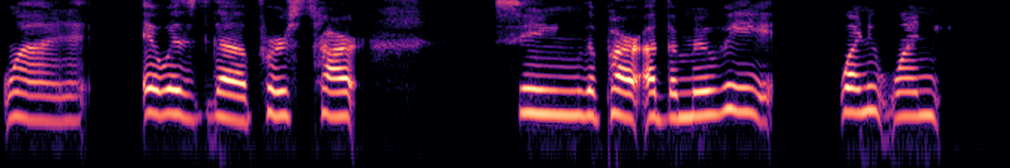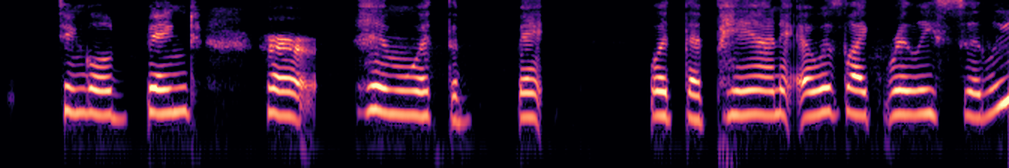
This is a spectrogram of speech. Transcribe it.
when it was the first part, seeing the part of the movie when when Tingled banged her him with the ba- with the pan. It was like really silly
